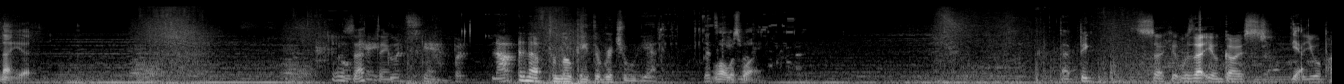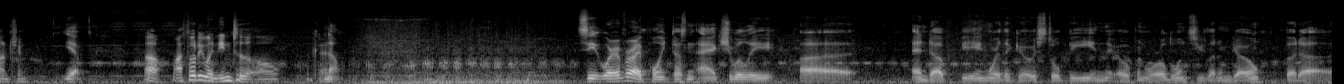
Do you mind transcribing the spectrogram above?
Not yet. What is Okay, that thing? good scan, but not enough to locate the ritual yet. Let's what keep was what? That big circuit. Was that your ghost Yeah. that you were punching? Yep. Oh, I thought he went into the hole. Okay. No. See, wherever I point doesn't actually uh, end up being where the ghost will be in the open world once you let him go. But, uh,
